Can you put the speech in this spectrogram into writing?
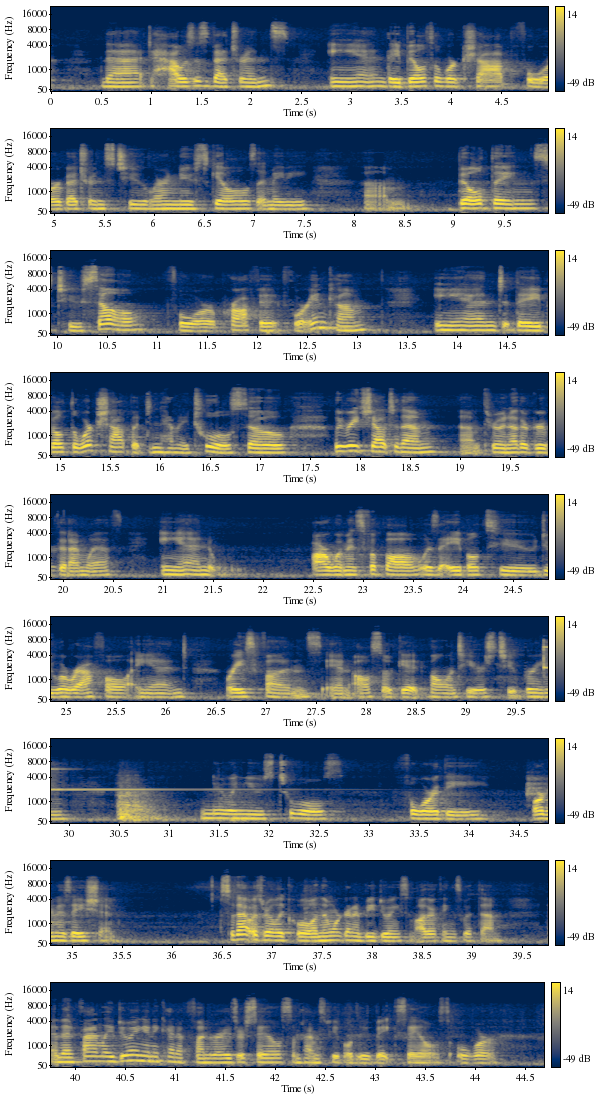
that houses veterans and they built a workshop for veterans to learn new skills and maybe um, build things to sell for profit for income. And they built the workshop but didn't have any tools. So we reached out to them um, through another group that i'm with And our women's football was able to do a raffle and raise funds and also get volunteers to bring um, new and used tools for the organization. So that was really cool. And then we're going to be doing some other things with them. And then finally, doing any kind of fundraiser sales. Sometimes people do bake sales or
